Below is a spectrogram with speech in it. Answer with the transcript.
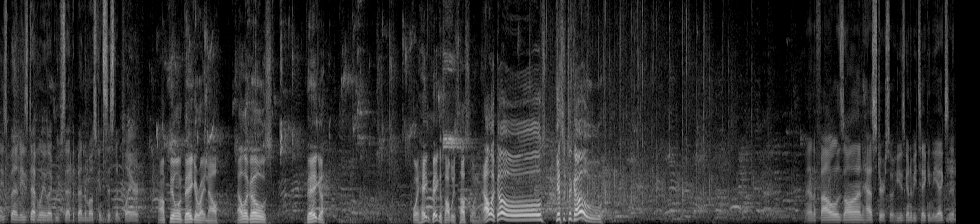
he's been. He's definitely, like we've said, the been the most consistent player. I'm feeling Vega right now. Elagos. Vega. Boy, hey, Vega's always hustling. Elagos. Gets it to go. And the foul is on Hester, so he's going to be taking the exit.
